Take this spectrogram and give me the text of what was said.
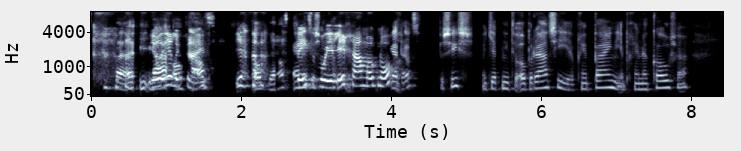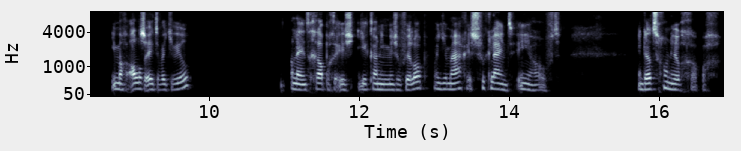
Uh, ja, Heel eerlijk. Ja, beter voor je lichaam ook nog. Ja, dat, precies. Want je hebt niet de operatie, je hebt geen pijn, je hebt geen narcose. Je mag alles eten wat je wil. Alleen het grappige is, je kan niet meer zoveel op, want je maag is verkleind in je hoofd. En dat is gewoon heel grappig.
